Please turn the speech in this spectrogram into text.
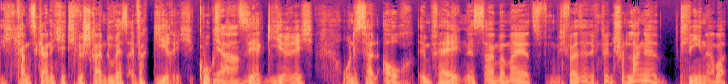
Ich kann es gar nicht richtig beschreiben. Du wärst einfach gierig. Koks Ja. macht sehr gierig und ist halt auch im Verhältnis, sagen wir mal jetzt, ich weiß nicht, ich bin schon lange clean, aber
